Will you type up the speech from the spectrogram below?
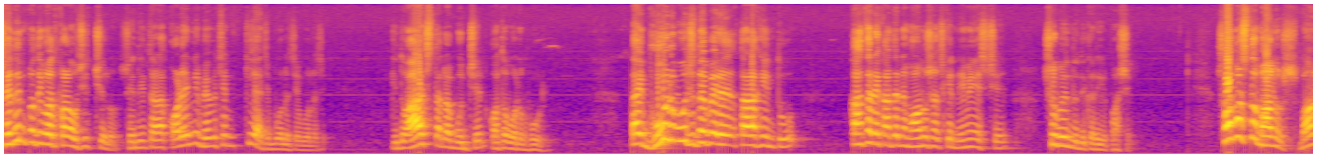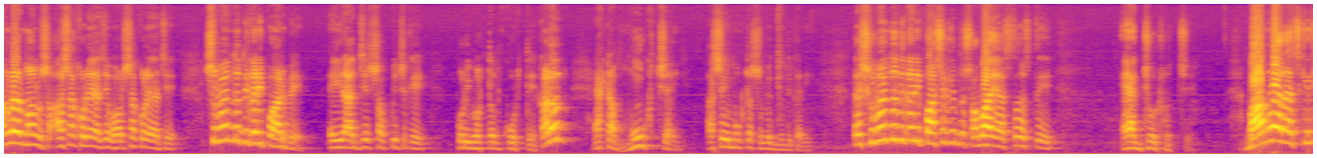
সেদিন প্রতিবাদ করা উচিত ছিল। সেদিন তারা করেননি, ভেবেছেন কি আছে, বলেছে বলেছে। কিন্তু আজ তারা বুঝছেন, কত বড় ভুল। তাই ভুল বুঝতে পেরে তারা কিন্তু কাতারে কাতারে মানুষ আজকে নেমে এসছে শুভেন্দু অধিকারীর পাশে। সমস্ত মানুষ, বাংলার মানুষ আশা করে আছে, ভরসা করে আছে, শুভেন্দু অধিকারী পারবে এই রাজ্যের সব কিছুকে পরিবর্তন করতে। কারণ একটা মুখ চাই, আর সেই মুখটা শুভেন্দু অধিকারী। তাই শুভেন্দু অধিকারী পাশে কিন্তু সবাই আস্তে আস্তে একজোট হচ্ছে। বাংলার আজকে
